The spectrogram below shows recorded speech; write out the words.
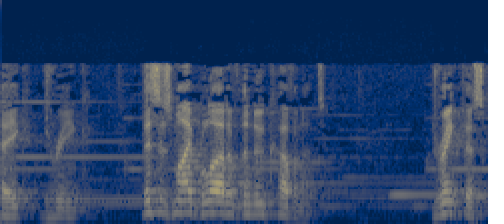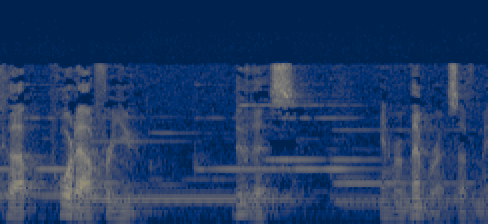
Take, drink. This is my blood of the new covenant. Drink this cup poured out for you. Do this in remembrance of me.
